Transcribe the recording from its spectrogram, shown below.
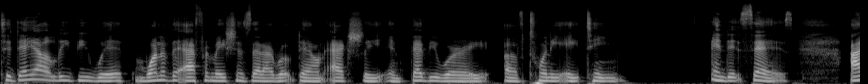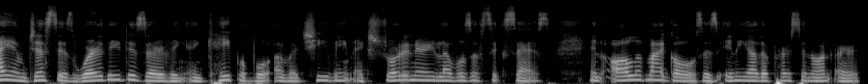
Today, I'll leave you with one of the affirmations that I wrote down actually in February of 2018. And it says, I am just as worthy, deserving, and capable of achieving extraordinary levels of success in all of my goals as any other person on earth,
